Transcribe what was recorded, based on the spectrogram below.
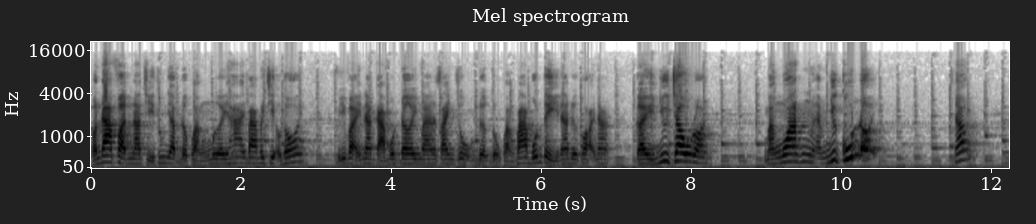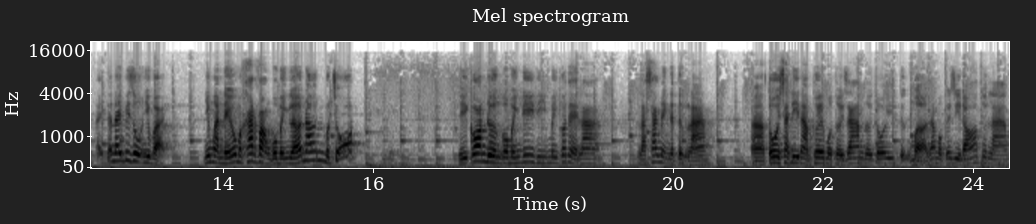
còn đa phần là chỉ thu nhập được khoảng 12 30 triệu thôi. Vì vậy là cả một đời mà dành dụm được độ khoảng 3 4 tỷ là được gọi là cầy như trâu rồi mà ngoan như cún thôi. Đúng không Đấy, tôi lấy ví dụ như vậy. Nhưng mà nếu mà khát vọng của mình lớn hơn một chút thì con đường của mình đi thì mình có thể là là xác định là tự làm. À, tôi sẽ đi làm thuê một thời gian rồi tôi tự mở ra một cái gì đó tôi làm.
